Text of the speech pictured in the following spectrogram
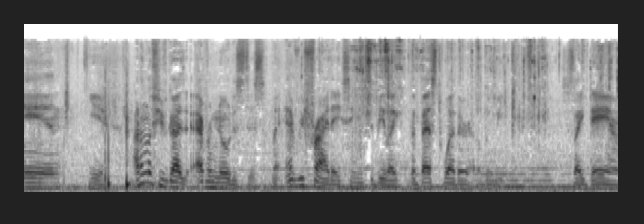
and yeah, I don't know if you guys ever noticed this, but every Friday seems to be like the best weather of the week. It's like, damn,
